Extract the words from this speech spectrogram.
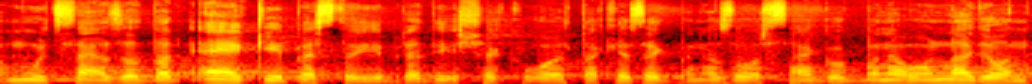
a múlt században elképesztő ébredések voltak ezekben az országokban, ahol nagyon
